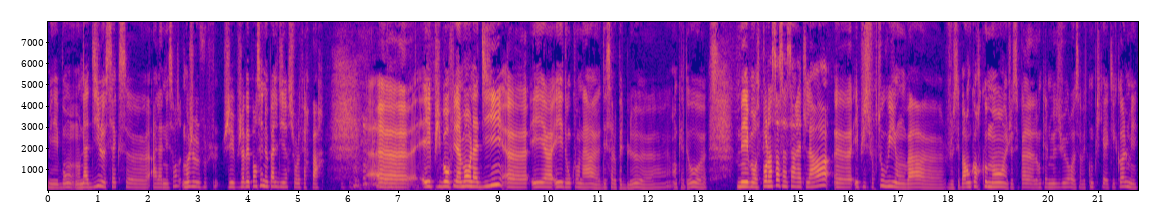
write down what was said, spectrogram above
Mais bon, on a dit le sexe euh, à la naissance. Moi, j'avais pensé ne pas le dire sur le faire-part. et puis bon, finalement, on l'a dit. Et, et, donc, on a des salopettes bleues en cadeau. Mais bon, pour l'instant, ça s'arrête là. et puis surtout, oui, on va, je ne sais pas encore comment et je ne sais pas dans quelle mesure ça va être compliqué avec l'école, mais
